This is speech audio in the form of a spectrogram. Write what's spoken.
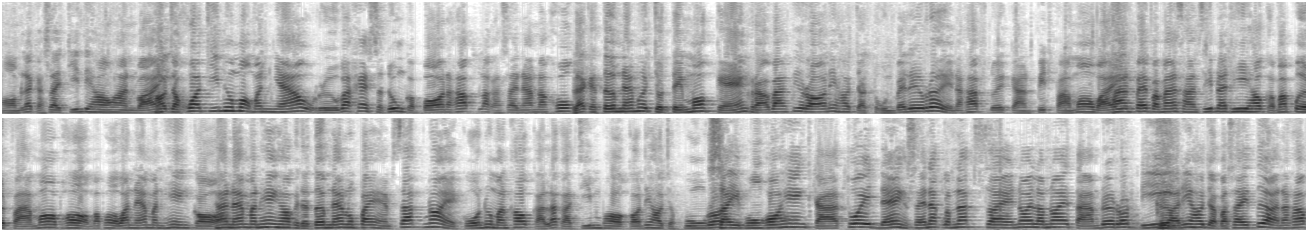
หอมและก็ใส่จีนที่เขาหั่นไว้เขาจะคั่วจีนให้หมอกมันยาวหรือว่าแค่สะดุ้งกับปอนะครับแล้วก็ใส่น้ำล้างโคกและก็เติมน้ำเพื่อจนเต็มหม้อแกงระหว่างที่รอนี่เขาจะตุนไปเรื่อยๆนะครับโดยการปิดฝาหม้อไว้ผ่านไปประมาณ 30 นาทีเขาก็มาเปิดฝาหม้อพอมาพอว่าน้ำมันแห้งก่อนถ้าน้ำมันแห้งเขาก็จะเติมน้ำลงไปแหมสักหน่อยโกนให้มันเข้ากันแล้วก็จิ้มพอก่อนที่เขาจะปรุงรสใส่ผงคอแห้งกาถ้วยแดงใส่นักลำนักใส่น้อยลำน้อยตามด้วยรสดีเกลือนี่เขาจะมาใส่เตื้อนะครับ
